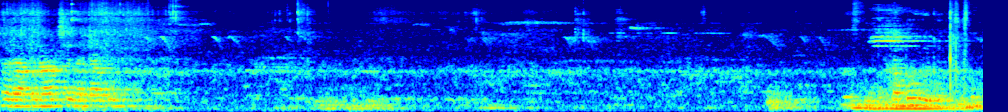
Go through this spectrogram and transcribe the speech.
तर आपण औषधं टाकू. हा बघू.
